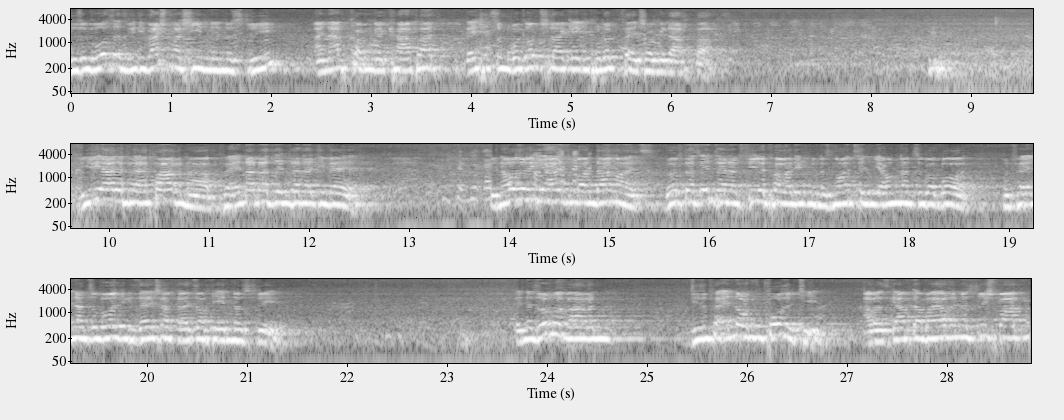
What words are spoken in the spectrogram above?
die so groß ist wie die Waschmaschinenindustrie, ein Abkommen gekapert, welches zum Rundumschlag gegen Produktfälschung gedacht war. Wie wir alle erfahren haben, verändert das Internet die Welt. Genauso wie die Eisenbahn damals wirft das Internet viele Paradigmen des 19. Jahrhunderts über Bord und verändert sowohl die Gesellschaft als auch die Industrie. In der Summe waren diese Veränderungen positiv, aber es gab dabei auch Industriesparten,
